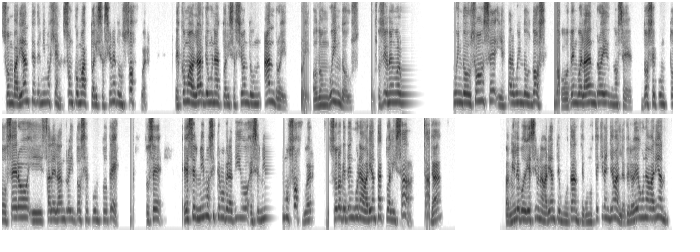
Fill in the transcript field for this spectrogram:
son variantes del mismo gen. Son como actualizaciones de un software. Es como hablar de una actualización de un Android o de un Windows. Entonces yo tengo el Windows 11 y está el Windows 12. O tengo el Android, no sé, 12.0 y sale el Android 12.3. Entonces, es el mismo sistema operativo, es el mismo software, solo que tengo una variante actualizada. ¿Ya? También le podría decir una variante mutante, como ustedes quieran llamarle, pero es una variante.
